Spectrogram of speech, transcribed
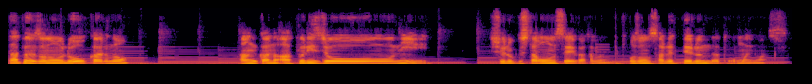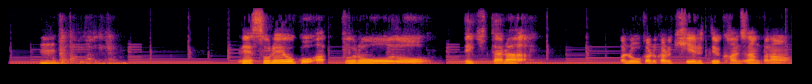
多分そのローカルのアンカーのアプリ上に収録した音声が多分保存されてるんだと思います。うん。で、それをこうアップロードできたら、まあ、ローカルから消えるっていう感じなんかな。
